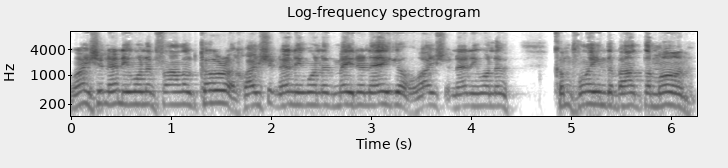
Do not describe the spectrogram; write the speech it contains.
Why should anyone have followed Korach? Why should anyone have made an ego? Why should anyone have complained about the mon?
